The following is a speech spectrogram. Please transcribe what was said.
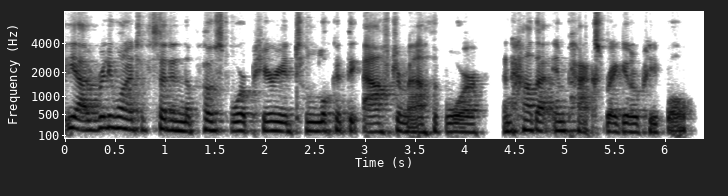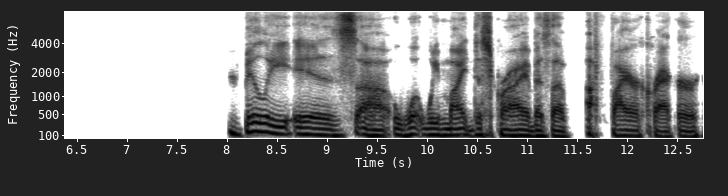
but yeah, I really wanted to set in the post war period to look at the aftermath of war and how that impacts regular people. Billie is uh, what we might describe as a, a firecracker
